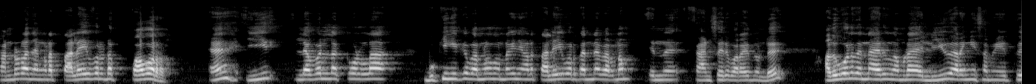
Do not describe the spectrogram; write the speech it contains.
കണ്ടോടാ ഞങ്ങളുടെ തലൈവറുടെ പവർ ഈ ലെവലിലൊക്കെ ഉള്ള ബുക്കിംഗ് ഒക്കെ വരണമെന്നുണ്ടെങ്കിൽ ഞങ്ങളുടെ തലൈവർ തന്നെ വരണം എന്ന് ഫാൻസുകാർ പറയുന്നുണ്ട്. അതുപോലെ തന്നെ ആയിരുന്നു നമ്മുടെ ലിയു ഇറങ്ങിയ സമയത്ത്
